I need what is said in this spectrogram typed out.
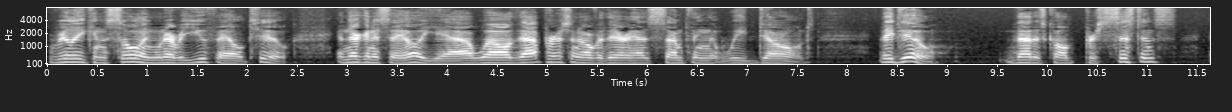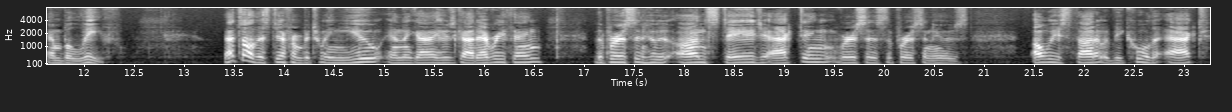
really consoling whenever you fail too. And they're going to say, oh, yeah, well, that person over there has something that we don't. They do. That is called persistence and belief. That's all that's different between you and the guy who's got everything, the person who's on stage acting versus the person who's always thought it would be cool to act,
